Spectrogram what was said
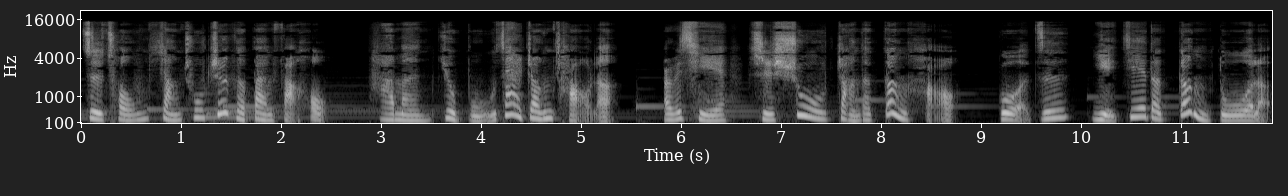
自从想出这个办法后，他们就不再争吵了，而且使树长得更好，果子也结得更多了。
